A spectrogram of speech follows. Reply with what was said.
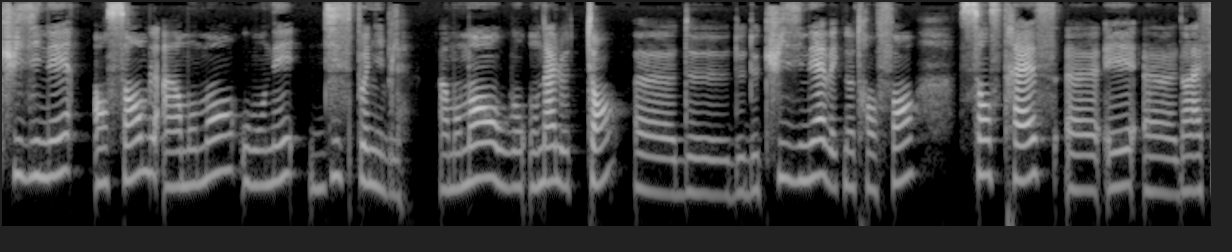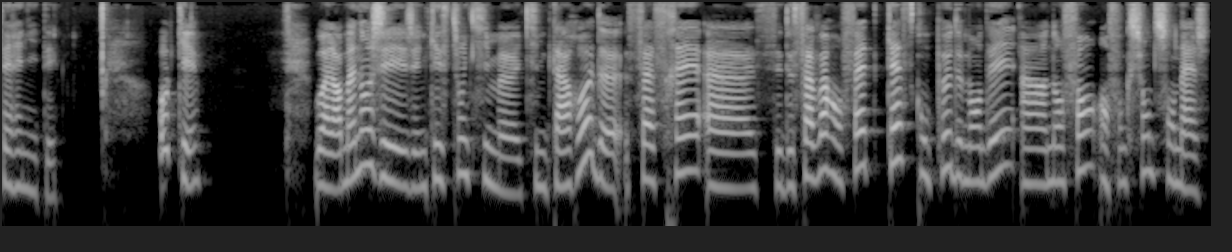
cuisiner ensemble à un moment où on est disponible, un moment où on a le temps euh, de, de, de, cuisiner avec notre enfant sans stress euh, et euh, dans la sérénité. Ok. Bon alors maintenant j'ai une question qui me qui me taraude. Ça serait euh, c'est de savoir en fait qu'est-ce qu'on peut demander à un enfant en fonction de son âge?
